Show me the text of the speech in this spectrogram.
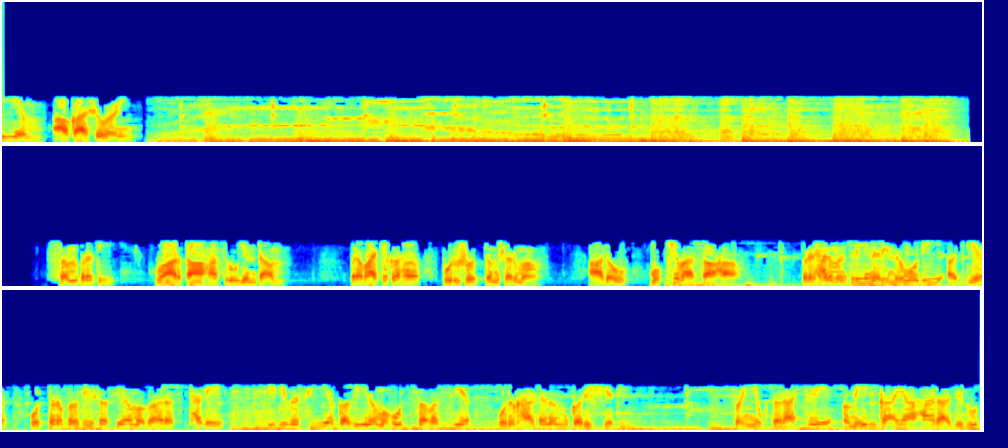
इयम् आकाशवाणी। सम्प्रति वार्ता श्रूयन्ताम्। प्रवाचक पुरुषोत्तम शर्मा। आदौ मुख्यवार्ता। प्रधानमन्त्री नरेन्द्रमोदी अद्य उत्तरप्रदेशस्य मगहरस्थले द्विदिवसीय कबीर महोत्सवस्य उद्घाटनं करिष्यति। संयुक्तराष्ट्रे अमेरिकाया राजदूत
